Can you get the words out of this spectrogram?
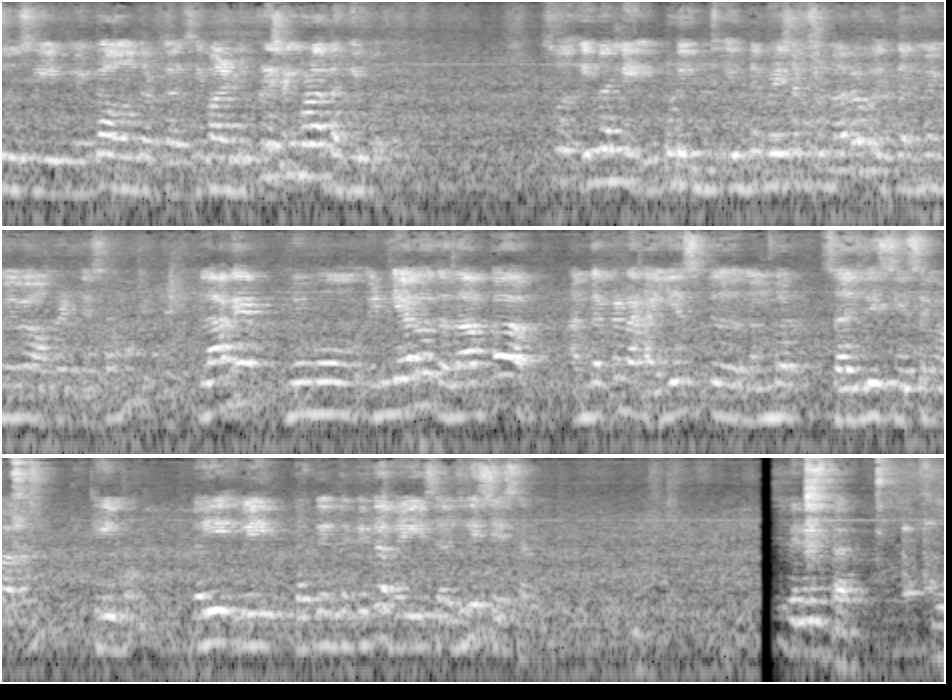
చూసి మిగతా వాళ్ళతో కలిసి వాళ్ళ డిప్రెషన్ కూడా తగ్గిపోతుంది. సో ఇవన్నీ ఇప్పుడు ఇద్దరు పేషెంట్స్ ఉన్నారు ఇద్దరు మేము మేమే ఆపరేట్ చేస్తాము. ఇలాగే మేము ఇండియాలో దాదాపుగా అందరికన్నా హైయెస్ట్ నంబర్ సర్జరీస్ చేసే వాళ్ళం టీము. వెయ్యి వెయ్యి దగ్గర దగ్గరగా వెయ్యి సర్జరీస్ చేశారు. వినుంటారు సో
